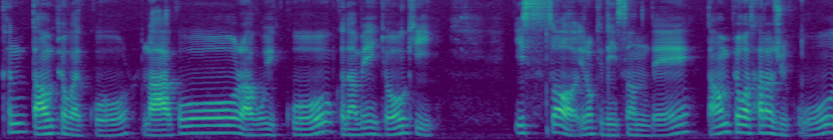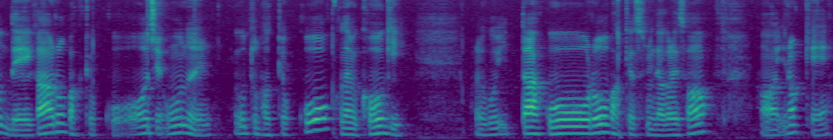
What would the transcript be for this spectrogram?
큰 따옴표가 있고 라고 라고 있고 그 다음에 여기 있어 이렇게 돼 있었는데 따옴표가 사라지고 내가로 바뀌었고 어제 오늘 이것도 바뀌었고 그 다음에 거기 그리고 있다고로 바뀌었습니다. 그래서 어, 이렇게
